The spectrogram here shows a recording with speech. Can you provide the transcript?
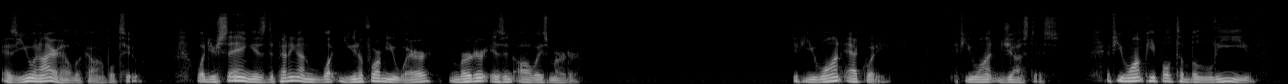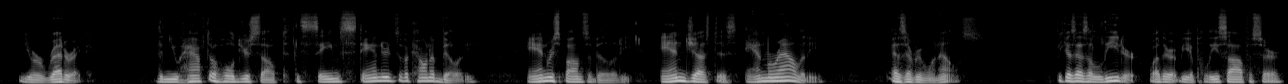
as you and I are held accountable to, what you're saying is depending on what uniform you wear, murder isn't always murder. If you want equity, if you want justice, if you want people to believe your rhetoric, then you have to hold yourself to the same standards of accountability and responsibility and justice and morality as everyone else. Because as a leader, whether it be a police officer,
